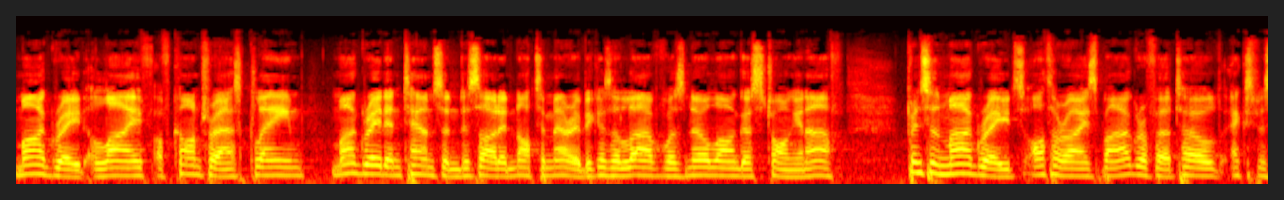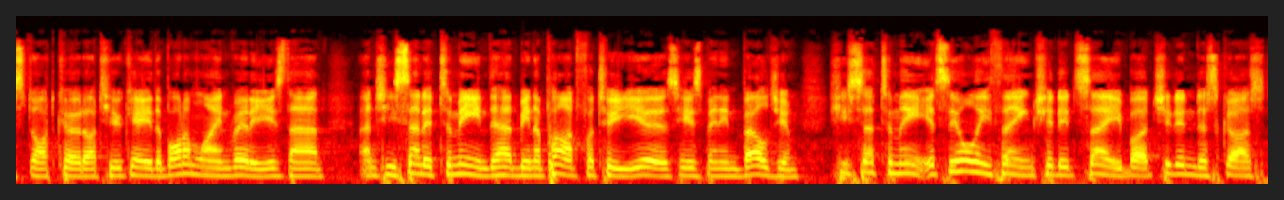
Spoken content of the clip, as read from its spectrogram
Margaret, A Life of Contrast, claimed Margaret and Townsend decided not to marry because her love was no longer strong enough. Princess Margaret's authorized biographer told Express.co.uk the bottom line really is that, and she said it to me, they had been apart for two years, he has been in Belgium. She said to me, it's the only thing she did say, but she didn't discuss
